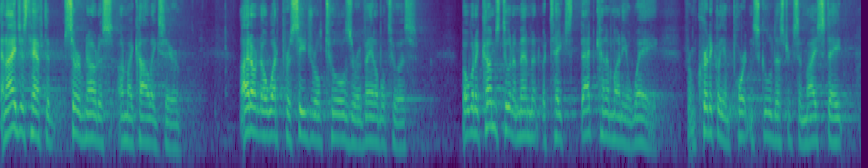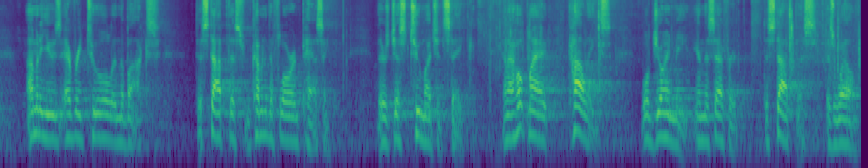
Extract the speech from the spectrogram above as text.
And I just have to serve notice on my colleagues here. I don't know what procedural tools are available to us, but when it comes to an amendment that takes that kind of money away from critically important school districts in my state, I'm going to use every tool in the box to stop this from coming to the floor and passing. There's just too much at stake. And I hope my colleagues will join me in this effort to stop this as well.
